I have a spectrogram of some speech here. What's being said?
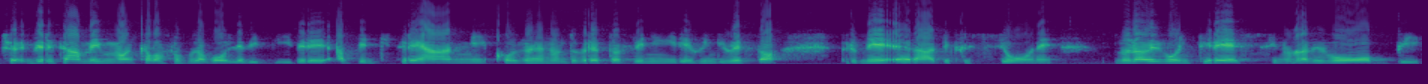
cioè in verità a me mi mancava proprio la voglia di vivere a 23 anni, cosa che non dovrebbe avvenire, quindi questa per me era depressione, non avevo interessi, non avevo hobby.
